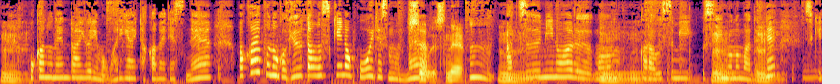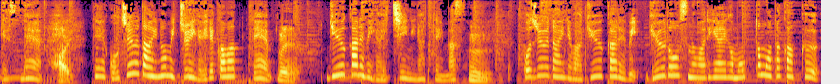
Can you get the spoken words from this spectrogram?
うん。他の年代よりも割合高めですね。若い子なんか牛タン好きな子多いですもんね。そうですね。うん。うん厚みのあるものから薄み、薄いものまでね、好きですね。はい。で、50代のみ順位が入れ替わって、え牛カルビが1位になっています。え。うん。50代では牛カルビ、牛ロースの割合が最も高く、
